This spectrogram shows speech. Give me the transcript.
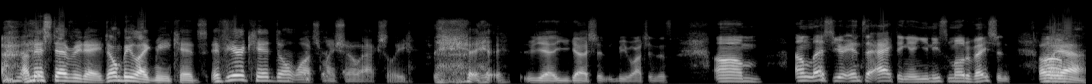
I missed every day. Don't be like me, kids. If you're a kid, don't watch my show, actually. yeah, you guys shouldn't be watching this. Um, unless you're into acting and you need some motivation. Oh, Um, yeah.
